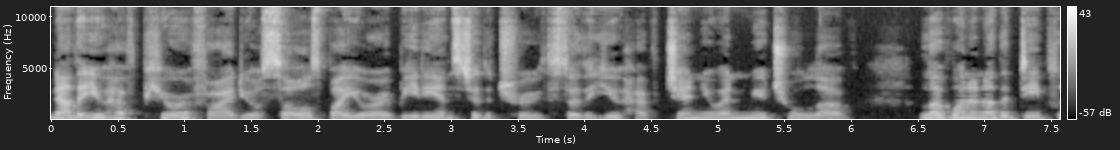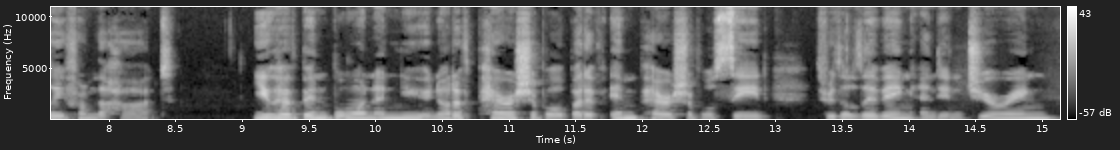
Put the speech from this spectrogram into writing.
Now that you have purified your souls by your obedience to the truth, so that you have genuine mutual love, love one another deeply from the heart. You have been born anew, not of perishable, but of imperishable seed, through the living and enduring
